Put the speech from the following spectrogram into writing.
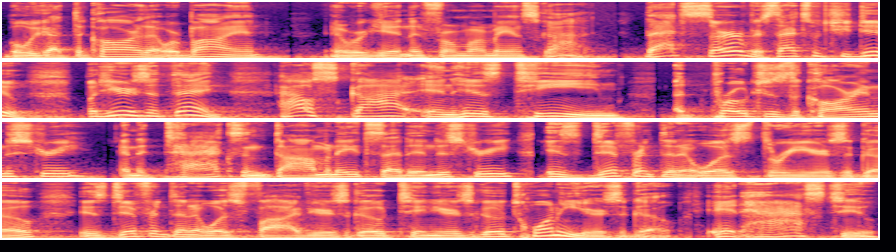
But we got the car that we're buying and we're getting it from our man Scott. That's service. That's what you do. But here's the thing how Scott and his team approaches the car industry and attacks and dominates that industry is different than it was three years ago, is different than it was five years ago, 10 years ago, 20 years ago. It has to.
